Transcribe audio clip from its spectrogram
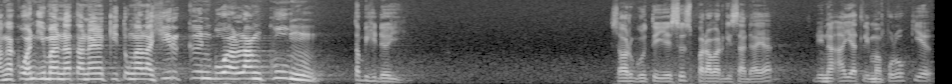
Pangakuan iman natana kitu ngalahirkeun buah langkung tebih deui. Saur Yesus para wargi sadaya dina ayat 50 kieu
